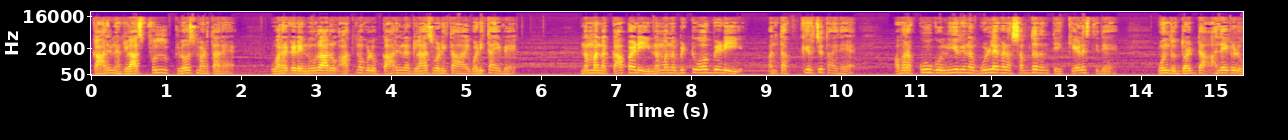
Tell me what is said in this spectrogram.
ಕಾರಿನ ಗ್ಲಾಸ್ ಫುಲ್ ಕ್ಲೋಸ್ ಮಾಡ್ತಾರೆ. ಹೊರಗಡೆ ನೂರಾರು ಆತ್ಮಗಳು ಕಾರಿನ ಗ್ಲಾಸ್ ಹೊಡಿತಾ ಹೊಡಿತಾ ಇವೆ. ನಮ್ಮನ್ನ ಕಾಪಾಡಿ, ನಮ್ಮನ್ನ ಬಿಟ್ಟು ಹೋಗ್ಬೇಡಿ ಅಂತ ಕಿರ್ಚುತ್ತಾ ಇದೆ. ಅವರ ಕೂಗು ನೀರಿನ ಗುಳ್ಳೆಗಳ ಶಬ್ದದಂತೆ ಕೇಳಿಸ್ತಿದೆ. ಒಂದು ದೊಡ್ಡ ಅಲೆಗಳು,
